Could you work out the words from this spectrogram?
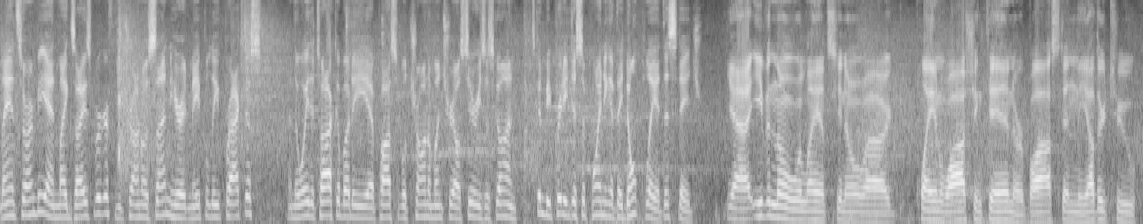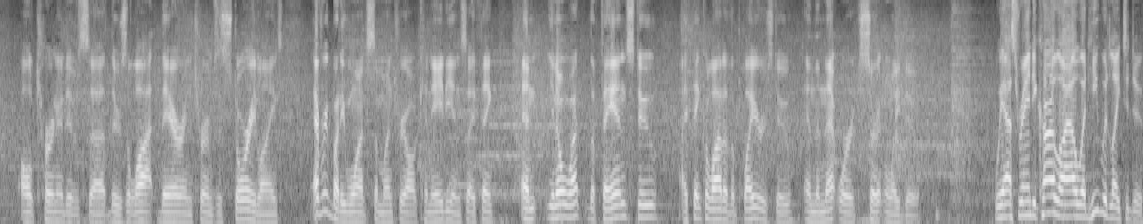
Lance Hornby and Mike Zeisberger from the Toronto Sun here at Maple Leaf practice. And the way to talk about a uh, possible Toronto Montreal series has gone, it's going to be pretty disappointing if they don't play at this stage. Yeah, even though Lance, you know, uh, playing Washington or Boston, the other two alternatives, uh, there's a lot there in terms of storylines. Everybody wants the Montreal Canadiens, I think. And you know what? The fans do. I think a lot of the players do, and the networks certainly do. We asked Randy Carlyle what he would like to do.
